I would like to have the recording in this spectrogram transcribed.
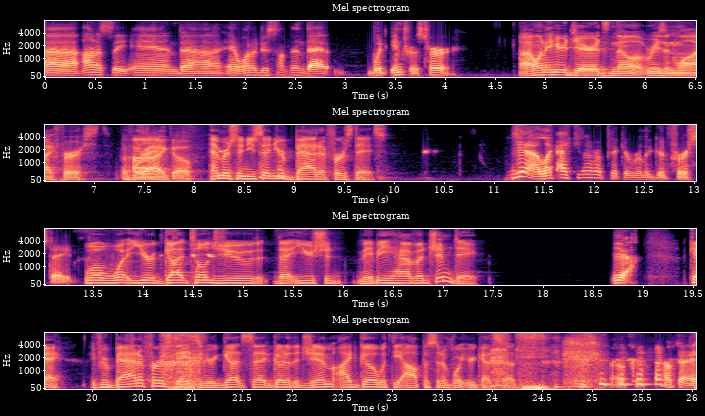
uh, honestly, and uh, and want to do something that would interest her. I want to hear Jared's no reason why first before All right. I go. Emerson, you said you're bad at first dates. Yeah, like I can never pick a really good first date. Well, what your gut told you that you should maybe have a gym date. Yeah. Okay. If you're bad at first dates and your gut said go to the gym, I'd go with the opposite of what your gut said. okay. okay.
